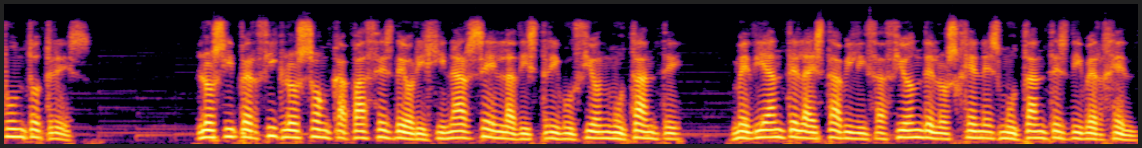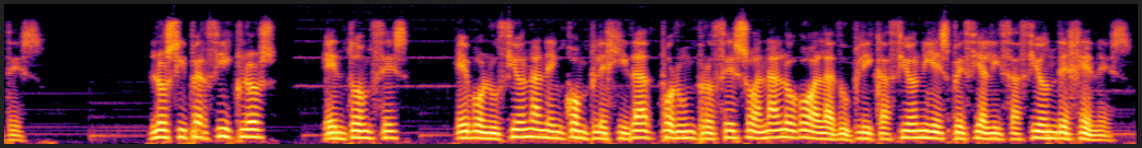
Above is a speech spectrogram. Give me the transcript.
Punto 3. Los hiperciclos son capaces de originarse en la distribución mutante, mediante la estabilización de los genes mutantes divergentes. Los hiperciclos, entonces, evolucionan en complejidad por un proceso análogo a la duplicación y especialización de genes.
